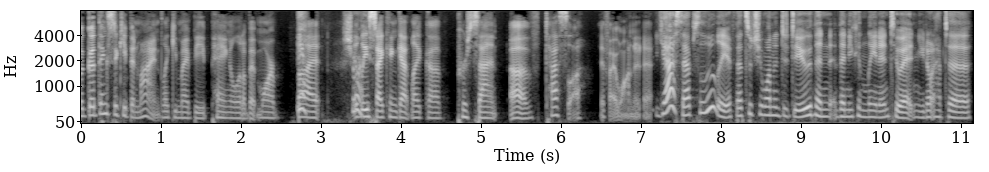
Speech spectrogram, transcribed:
But good things to keep in mind. Like you might be paying a little bit more, Yeah, but sure. at least I can get like a percent of Tesla if I wanted it. Yes, absolutely. If that's what you wanted to do, then then you can lean into it and you don't have to,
